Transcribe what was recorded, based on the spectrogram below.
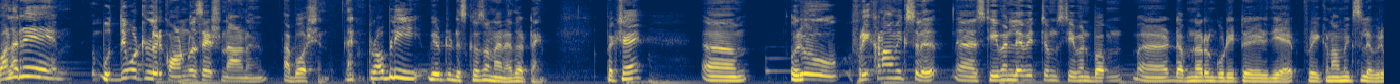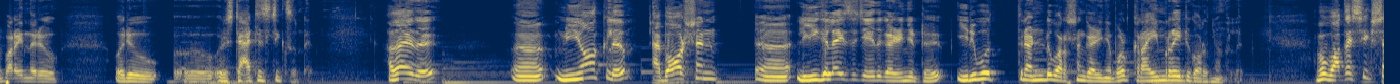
വളരെ ബുദ്ധിമുട്ടുള്ളൊരു കോൺവെർസേഷനാണ് abortion that probably we to discuss on another time പക്ഷേ ഒരു ഫ്രീ ഇക്കണോമിക്സിൽ സ്റ്റീവൻ ലെവിറ്റും സ്റ്റീവൻ ഡബ്നറും കൂടിയിട്ട് എഴുതിയ ഫ്രീ ഇക്കണോമിക്സിൽ അവർ പറയുന്നൊരു ഒരു ഒരു സ്റ്റാറ്റിസ്റ്റിക്സ് ഉണ്ട്. അതായത് ന്യൂയോർക്കിൽ അബോർഷൻ ലീഗലൈസ് ചെയ്ത് കഴിഞ്ഞിട്ട് ഇരുപത്തിരണ്ട് വർഷം കഴിഞ്ഞപ്പോൾ ക്രൈം റേറ്റ് കുറഞ്ഞു എന്നുള്ളത്. അപ്പോൾ വധശിക്ഷ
